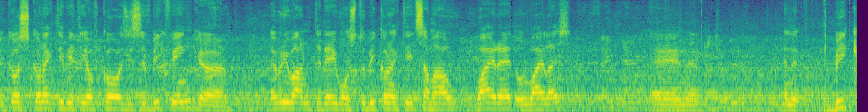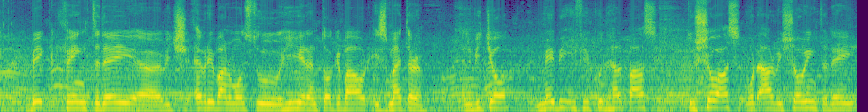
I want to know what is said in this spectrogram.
Because connectivity, of course, is a big thing. Uh, everyone today wants to be connected somehow, wired or wireless. And, uh, and a big, big thing today, uh, which everyone wants to hear and talk about, is Matter. And Vityo, maybe if you could help us to show us what are we showing today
